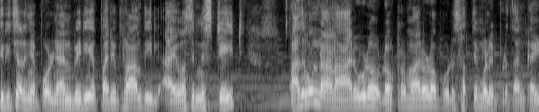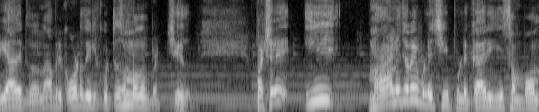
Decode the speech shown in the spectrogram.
തിരിച്ചറിഞ്ഞപ്പോൾ ഞാൻ വലിയ പരിഭ്രാന്തിയിൽ I was in a state അതുകൊണ്ടാണ് ആരോടോ ഡോക്ടർമാരോടോ പോലും സത്യം വെളിപ്പെടുത്താൻ കഴിയാതിരുന്നതെന്ന് അവർ കോടതിയിൽ കുറ്റസമ്മതം ചെയ്തു. പക്ഷേ ഈ മാനേജറെ വിളിച്ച് ഈ പുള്ളിക്കാരി ഈ സംഭവം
